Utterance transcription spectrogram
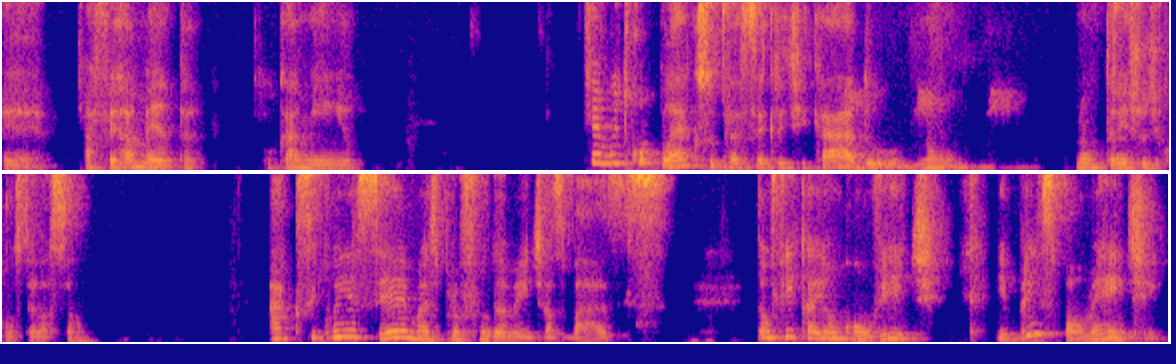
é, a ferramenta, o caminho, que é muito complexo para ser criticado num, num trecho de constelação. Há que se conhecer mais profundamente as bases. Então fica aí um convite, e principalmente,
